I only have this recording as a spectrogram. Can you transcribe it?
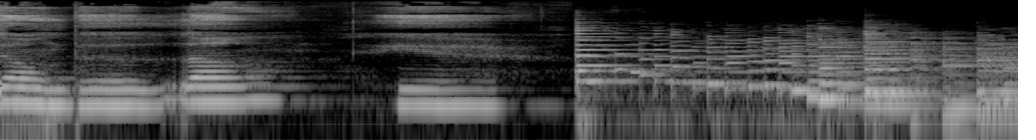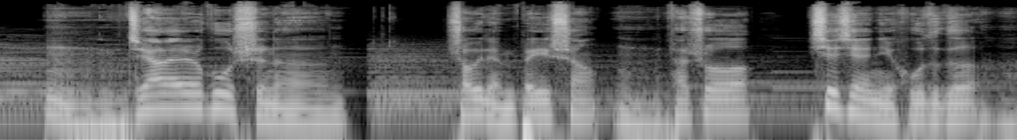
don't belong here. 嗯，接下来的故事呢，稍微有点悲伤。嗯，他说：“谢谢你，胡子哥啊，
